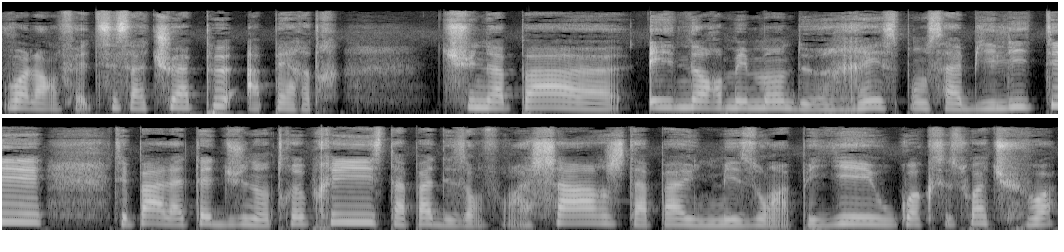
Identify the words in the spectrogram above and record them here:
Voilà en fait, c'est ça, tu as peu à perdre. Tu n'as pas euh, énormément de responsabilités, t'es pas à la tête d'une entreprise, t'as pas des enfants à charge, t'as pas une maison à payer ou quoi que ce soit, tu vois.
